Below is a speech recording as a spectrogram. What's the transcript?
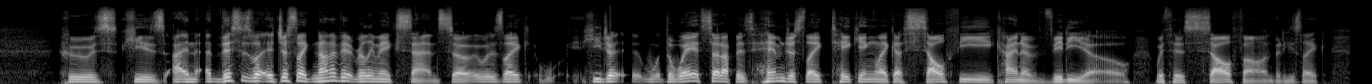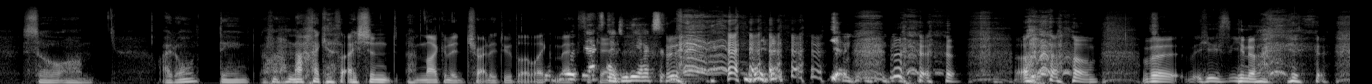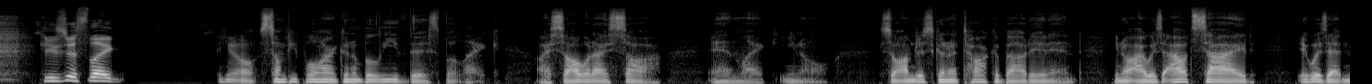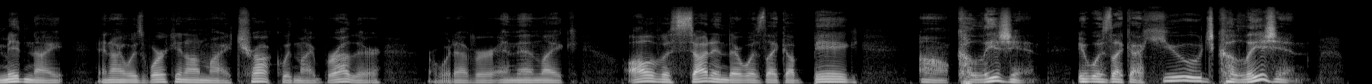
who's he's and this is what it just like none of it really makes sense so it was like he just the way it's set up is him just like taking like a selfie kind of video with his cell phone but he's like so um i don't think i'm not i guess i shouldn't i'm not gonna try to do the like Do the accent. mexican Do the accent. um, but he's you know he's just like you know some people aren't gonna believe this but like i saw what i saw and like you know so i'm just gonna talk about it and you know i was outside it was at midnight and i was working on my truck with my brother or whatever. And then like all of a sudden there was like a big uh, collision. It was like a huge collision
